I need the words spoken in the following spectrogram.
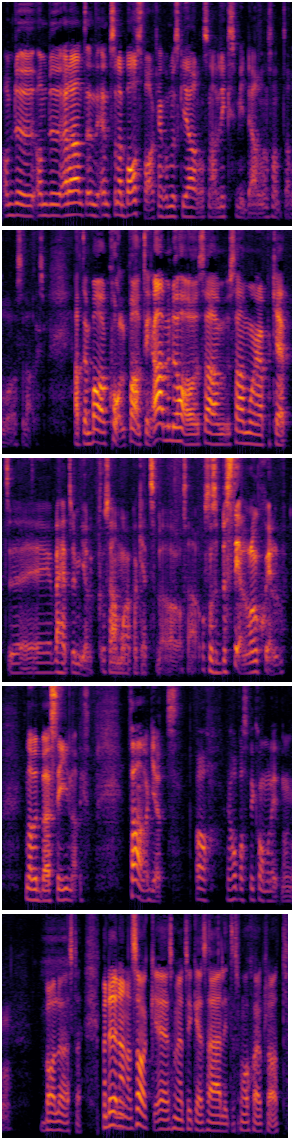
Om du, om du, eller inte en, en sån här basvara, kanske om du ska göra någon sån här lyxmiddag eller något sånt eller sådär. Liksom. Att den bara har koll på allting. Ja men du har så här, så här många paket, eh, vad heter det, mjölk och så här många paket smör och så här. Och så, så beställer de själv när det börjar sina liksom. Fan vad gött. Åh, jag hoppas vi kommer dit någon gång. Bara löst det. Men det är en annan sak eh, som jag tycker är så här lite småsjälvklart.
